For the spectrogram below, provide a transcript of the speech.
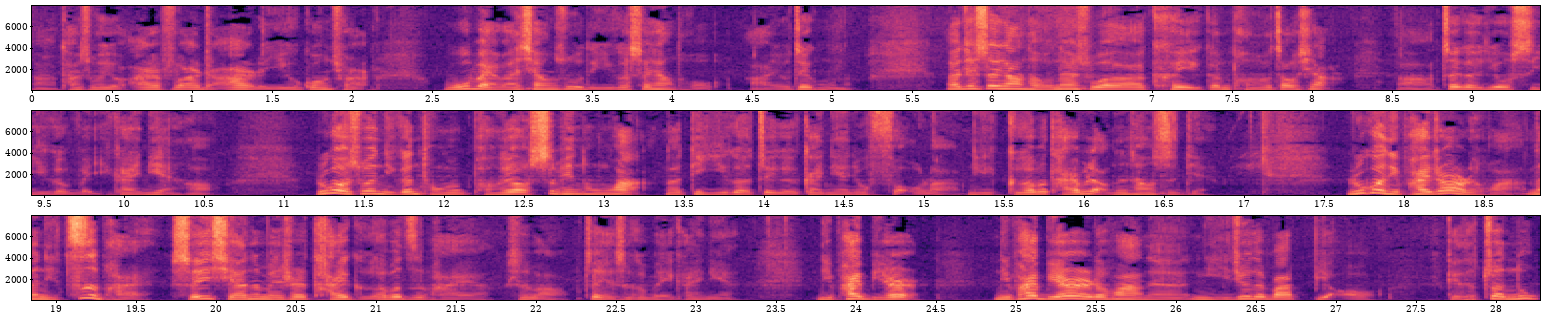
啊。他说有 f 二点二的一个光圈，五百万像素的一个摄像头啊，有这功能。那这摄像头呢，说可以跟朋友照相啊，这个又是一个伪概念哈。如果说你跟同朋友视频通话，那第一个这个概念就否了，你胳膊抬不了那么长时间。如果你拍照的话，那你自拍，谁闲着没事抬胳膊自拍呀？是吧？这也是个伪概念。你拍别人，你拍别人的话呢，你就得把表给它转动，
